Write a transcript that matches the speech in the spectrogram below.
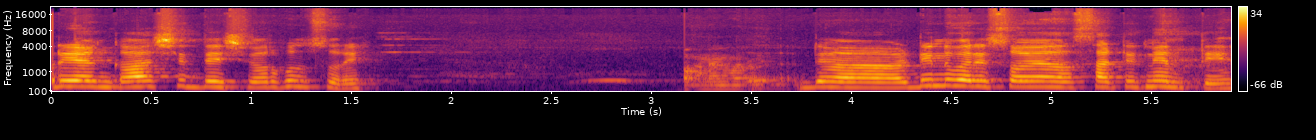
प्रियंका सिद्धेश्वर हुलसुरे. डिलिव्हरी सोयासाठी नेलते.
